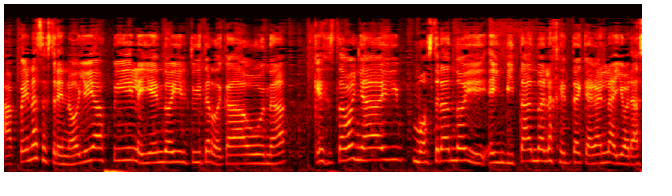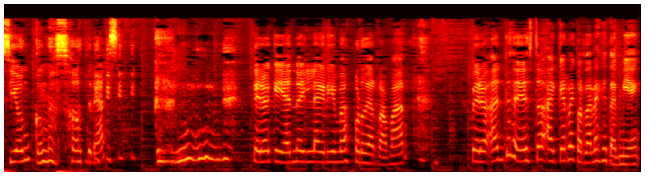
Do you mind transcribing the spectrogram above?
apenas se estrenó, yo ya fui leyendo ahí el Twitter de cada una, que estaban ya ahí mostrando y, e invitando a la gente a que hagan la lloración con nosotras. Creo que ya no hay lágrimas por derramar. Pero antes de esto hay que recordarles que también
